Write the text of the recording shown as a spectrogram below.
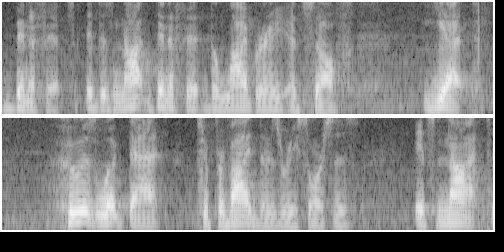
benefits. It does not benefit the library itself. Yet, who is looked at to provide those resources? It's not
